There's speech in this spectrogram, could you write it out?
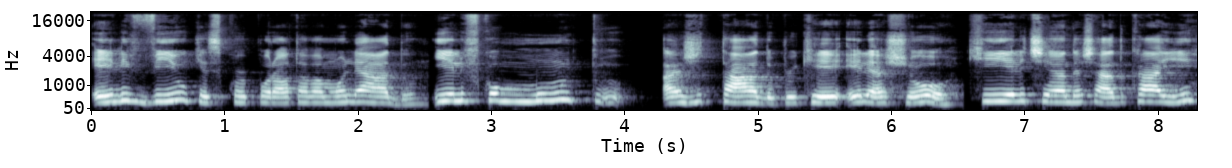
ele viu que esse corporal estava molhado. E ele ficou muito agitado, porque ele achou que ele tinha deixado cair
